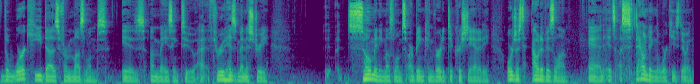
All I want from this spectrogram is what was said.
the work he does for Muslims is amazing too. Uh, through his ministry, so many Muslims are being converted to Christianity or just out of Islam. And it's astounding the work he's doing.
